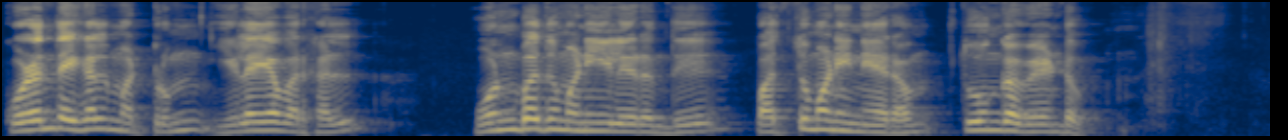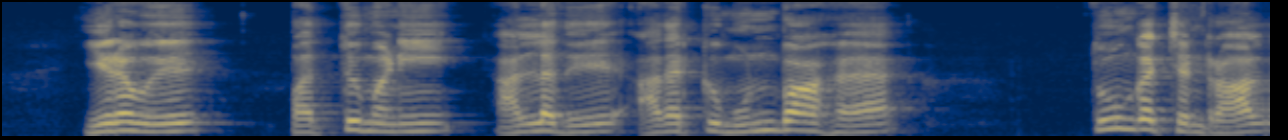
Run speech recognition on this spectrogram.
குழந்தைகள் மற்றும் இளையவர்கள் ஒன்பது மணியிலிருந்து பத்து மணி நேரம் தூங்க வேண்டும். இரவு பத்து மணி அல்லது அதற்கு முன்பாக தூங்கச் சென்றால்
